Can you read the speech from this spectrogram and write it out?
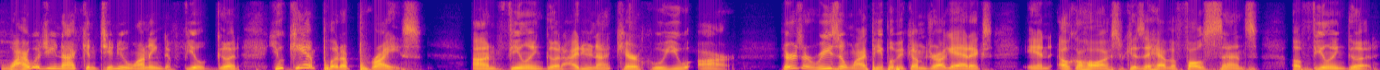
why would you not continue wanting to feel good? You can't put a price on feeling good. I do not care who you are. There's a reason why people become drug addicts and alcoholics because they have a false sense of feeling good.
